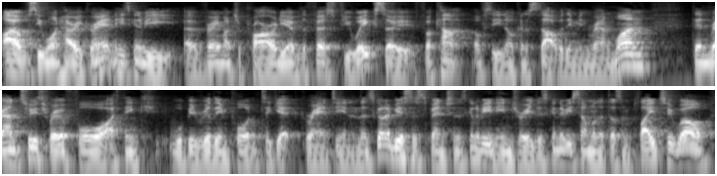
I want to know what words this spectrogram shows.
I obviously want Harry Grant. He's going to be uh, very much a priority over the first few weeks. So if I can't, obviously, you're not going to start with him in round one then round two, three, or four, I think will be really important to get Grant in. And there's going to be a suspension, there's going to be an injury, there's going to be someone that doesn't play too well,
